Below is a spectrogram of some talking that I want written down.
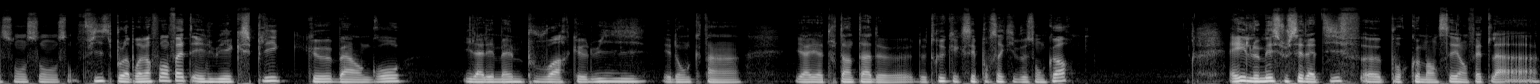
son, son, son fils pour la première fois en fait et lui explique que ben en gros il a les mêmes pouvoirs que lui et donc enfin il y a, il y a tout un tas de, de trucs et que c'est pour ça qu'il veut son corps et il le met sous sédatif euh, pour commencer en fait la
